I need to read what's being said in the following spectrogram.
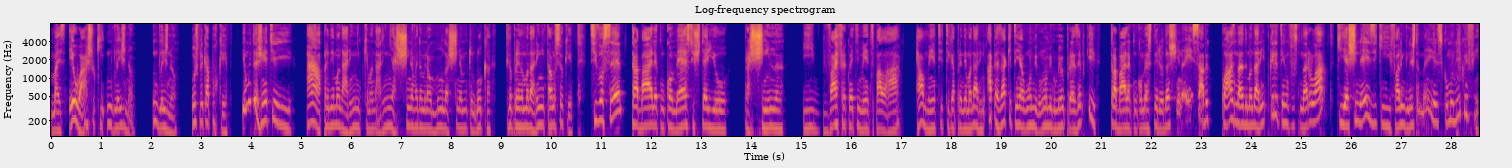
mas eu acho que inglês não. Inglês não. Vou explicar por quê. Tem muita gente aí, ah, aprender mandarim, porque mandarim, a China vai dominar o mundo, a China é muito louca, fica aprendendo mandarim e tal, não sei o quê. Se você trabalha com comércio exterior para China e vai frequentemente para lá, realmente tem que aprender mandarim. Apesar que tem algum amigo, um amigo meu, por exemplo, que trabalha com comércio exterior da China e sabe quase nada de mandarim, porque ele tem um funcionário lá que é chinês e que fala inglês também, eles se comunicam, enfim.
